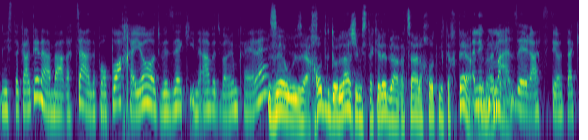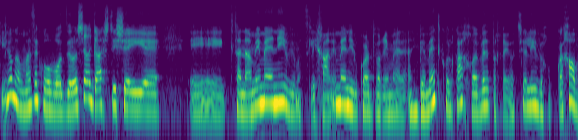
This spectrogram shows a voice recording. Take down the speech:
אני הסתכלתי עליה בהערצה, זה אפרופו אחיות וזה, קנאה ודברים כאלה. זהו, זה אחות גדולה שמסתכלת בהערצה על אחות מתחתיה. אני מה זה הרצתי אותה, כאילו גם מה זה קרובות, זה לא שהרגשתי שהיא... קטנה ממני ומצליחה ממני וכל הדברים האלה. אני באמת כל כך אוהבת את החיות שלי וכל כך, אוהב,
